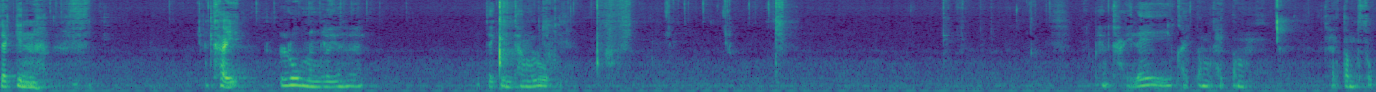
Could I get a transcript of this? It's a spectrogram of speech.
จะกิน ไข่ลูกหนึ่งเลยนะจะกินทั้งลูกเป็นไข่เล่ไข่ต้มไข่ต้มไข่ต้มสุก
